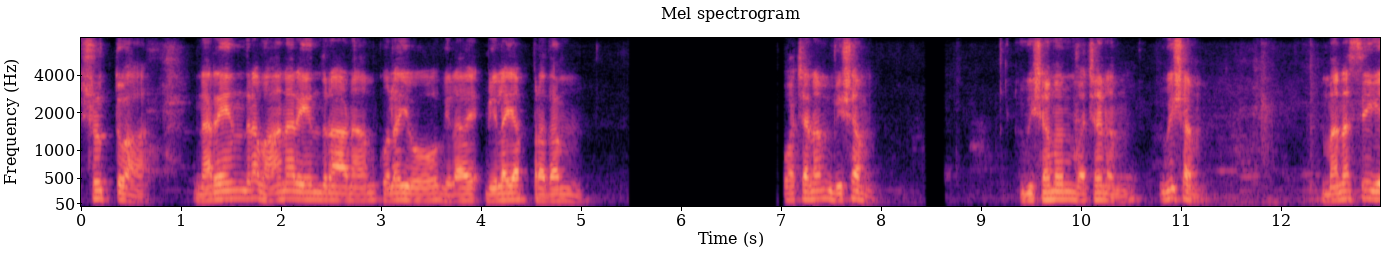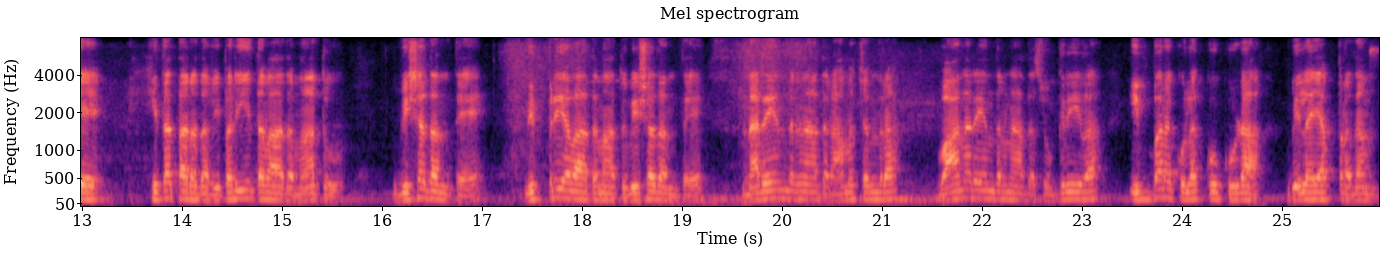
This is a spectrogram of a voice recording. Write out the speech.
ಶ್ರುತ್ವಾ ನರೇಂದ್ರ ವಾನರೇಂದ್ರಾಣಾಂ ಕುಲಯೋ ವಿಲಯ ವಿಲಯಪ್ರದಂ ವಚನಂ ವಿಷಂ ವಿಷಮಂ ವಚನಂ ವಿಷಂ ಮನಸ್ಸಿಗೆ ಹಿತತರದ ವಿಪರೀತವಾದ ಮಾತು ವಿಷದಂತೆ ವಿಪ್ರಿಯವಾದ ಮಾತು ವಿಷದಂತೆ ನರೇಂದ್ರನಾದ ರಾಮಚಂದ್ರ, ವಾನರೇಂದ್ರನಾದ ಸುಗ್ರೀವ, ಇಬ್ಬರ ಕುಲಕ್ಕೂ ಕೂಡ ವಿಲಯಪ್ರದಂ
